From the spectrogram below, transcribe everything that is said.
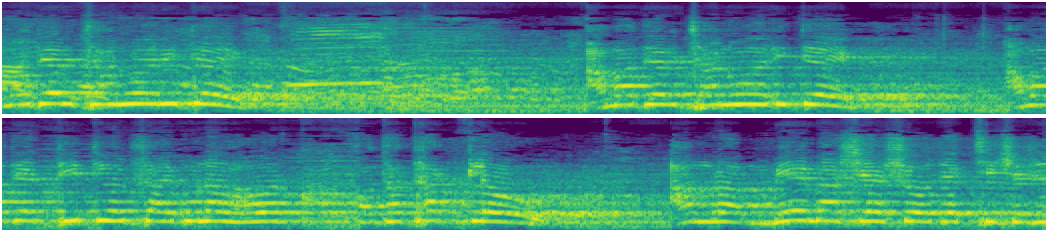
আমাদের জানুয়ারিতে আমাদের জানুয়ারিতে আমাদের দ্বিতীয় ট্রাইব্যুনাল হওয়ার কথা থাকলেও আমরা মে মাসে এসেও দেখছি সেটি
